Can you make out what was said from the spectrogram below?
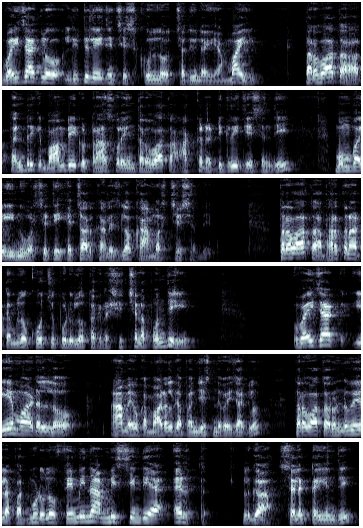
వైజాగ్లో లిటిల్ ఏజెన్సీ స్కూల్లో చదివిన ఈ అమ్మాయి తర్వాత తండ్రికి బాంబేకు ట్రాన్స్ఫర్ అయిన తర్వాత అక్కడ డిగ్రీ చేసింది ముంబై యూనివర్సిటీ హెచ్ఆర్ కాలేజ్లో కామర్స్ చేసింది. తర్వాత భరతనాట్యంలో కూచిపూడిలో తగిన శిక్షణ పొంది వైజాగ్ ఏ మోడల్లో ఆమె ఒక మోడల్గా పనిచేసింది వైజాగ్లో. తర్వాత రెండు వేల పదమూడులో ఫెమినా మిస్ ఇండియా ఎర్త్గా సెలెక్ట్ అయ్యింది.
